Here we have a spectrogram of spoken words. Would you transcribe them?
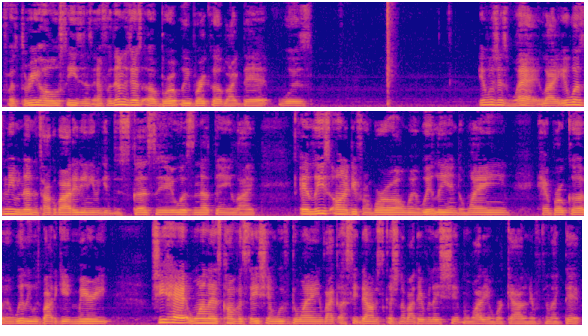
for three whole seasons, and for them to just abruptly break up like that was it was just whack. Like it wasn't even nothing to talk about. It didn't even get discussed. It was nothing like at least on a different world when Whitley and Dwayne had broke up and Whitley was about to get married she had one last conversation with Dwayne, like a sit down discussion about their relationship and why it didn't work out and everything like that.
